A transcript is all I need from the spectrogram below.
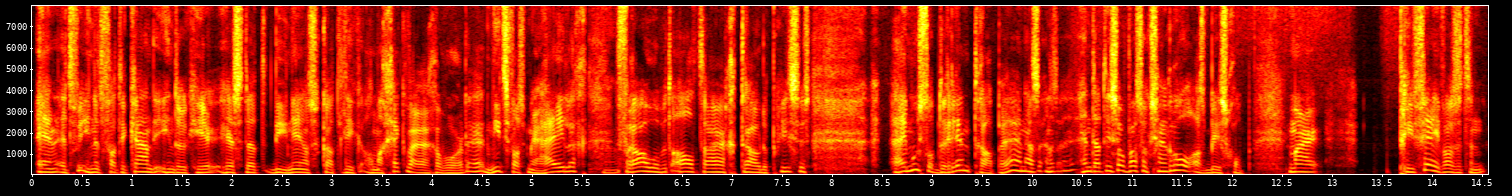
En het, in het Vaticaan de indruk heerste dat die Nederlandse katholieken allemaal gek waren geworden. Hè. Niets was meer heilig. Vrouwen op het altaar, getrouwde priesters. Hij moest op de rem trappen. En, als, en dat is ook, was ook zijn rol als bisschop. Maar privé was het een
